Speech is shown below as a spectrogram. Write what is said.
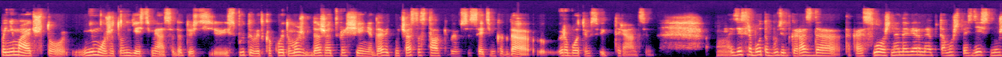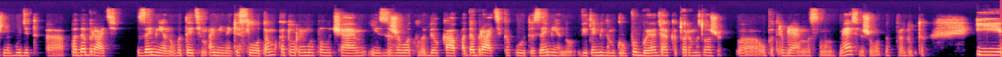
понимает, что не может он есть мясо, да, то есть испытывает какое-то, может быть, даже отвращение, да, ведь мы часто сталкиваемся с этим, когда э, работаем с вегетарианцами. Здесь работа будет гораздо такая сложная, наверное, потому что здесь нужно будет э, подобрать замену вот этим аминокислотам, которые мы получаем из животного белка, подобрать какую-то замену витаминам группы В, да, которые мы тоже э, употребляем в основном в мясе, в животных продуктах. И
